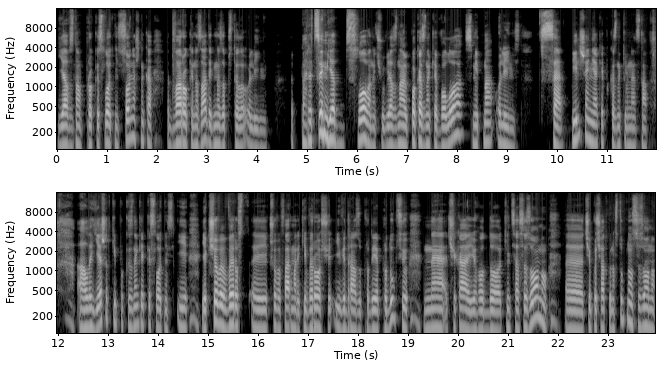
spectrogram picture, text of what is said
я взнав про кислотність соняшника 2 роки назад, як ми запустили олійні. Перед цим я слова не чув. Я знаю показники волога, смітна, олійність. Все. Більше ніяких показників не знав. Але є ще такий показник, як кислотність. І якщо ви вирост, е, якщо ви фермер, який вирощує і відразу продає продукцію, не чекає його до кінця сезону е, чи початку наступного сезону,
